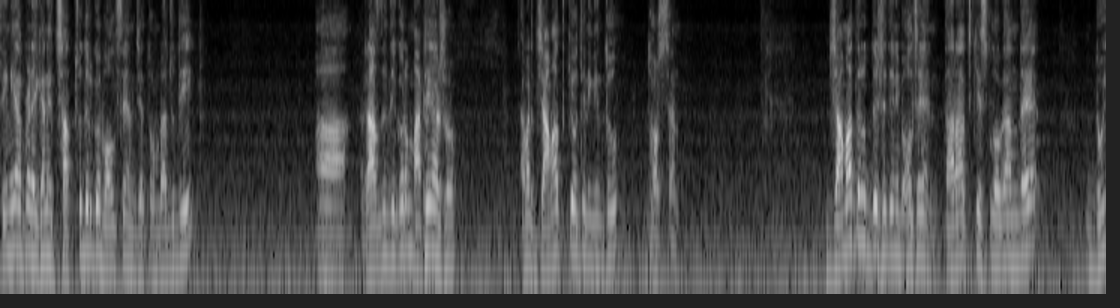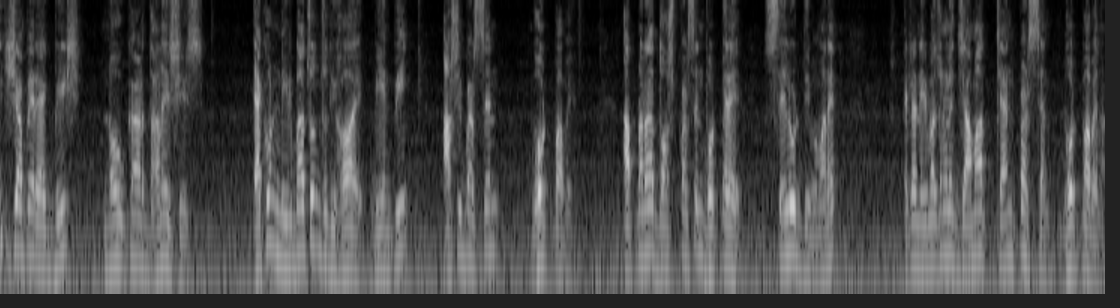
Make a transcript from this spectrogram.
তিনি আপনার এখানে ছাত্রদেরকে বলছেন যে, তোমরা যদি রাজনীতি করো, মাঠে আসো। আবার জামাতকেও তিনি কিন্তু ধরছেন। জামাতের উদ্দেশ্যে তিনি বলছেন, তারা আজকে স্লোগান দেয়, দুই সাপের এক বিষ, নৌকার ধানের শীষ। এখন নির্বাচন যদি হয় বিএনপি আশি পার্সেন্ট ভোট পাবে। আপনারা দশ পার্সেন্ট ভোট পেলে সেলুট দিব মানে একটা নির্বাচন হলে জামাত টেন পার্সেন্ট ভোট পাবে না।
